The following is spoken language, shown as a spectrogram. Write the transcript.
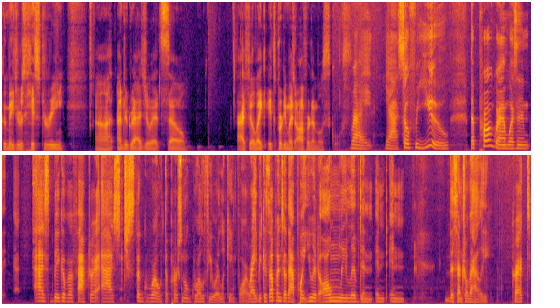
good major is history, uh, undergraduate. So I feel like it's pretty much offered at most schools. Right. Yeah. So for you, the program wasn't as big of a factor as just the growth, the personal growth you were looking for, right? Because up until that point, you had only lived in in, in the Central Valley, correct?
